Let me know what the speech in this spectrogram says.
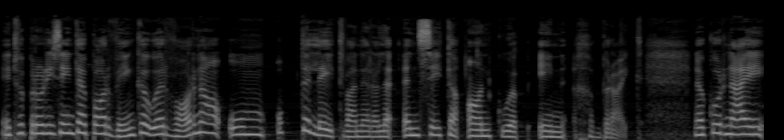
het vir produsente 'n paar wenke oor waarna om op te let wanneer hulle insette aankoop en gebruik. Nou Corneille,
